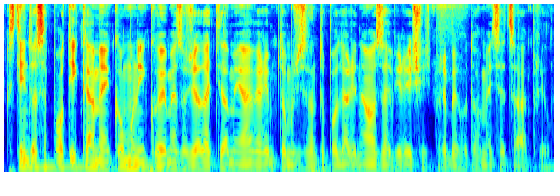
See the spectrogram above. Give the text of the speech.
s týmto sa potýkame, komunikujeme so žiadateľmi a ja verím tomu, že sa nám to podarí naozaj vyriešiť v priebehu toho mesiaca apríl.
